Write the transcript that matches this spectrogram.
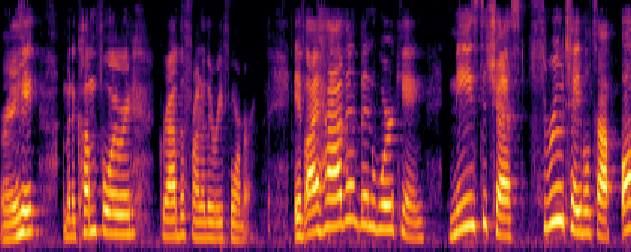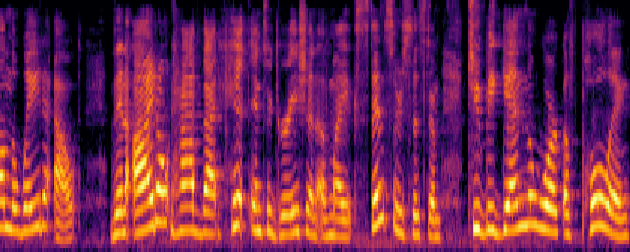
right? I'm going to come forward, grab the front of the reformer. If I haven't been working knees to chest through tabletop on the way to out, then I don't have that hip integration of my extensor system to begin the work of pulling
